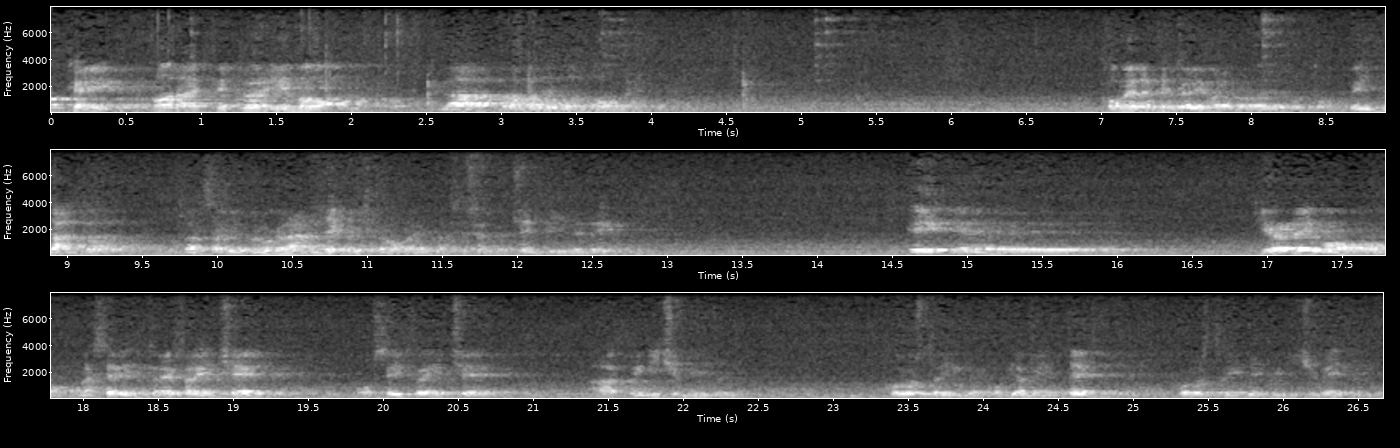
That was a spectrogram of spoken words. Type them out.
Ok, ora effettueremo la prova del bottone. Come la effettueremo la prova del bottone? Beh, intanto il bersaglio è quello grande, questo è da 60 cm e eh, tireremo una serie di tre frecce o sei frecce a 15 metri con lo string ovviamente con lo string dei 15 metri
